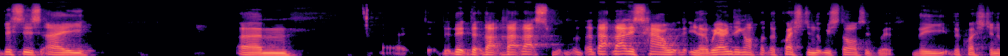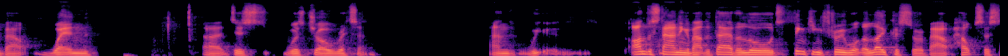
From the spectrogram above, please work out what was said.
this is a. Um, that, that, that, that's, that, that is how, you know, we're ending up at the question that we started with, the, the question about when uh, does, was Joel written? And we, understanding about the day of the Lord, thinking through what the locusts are about, helps us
